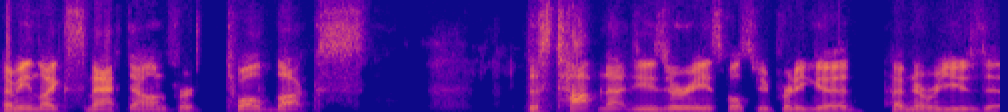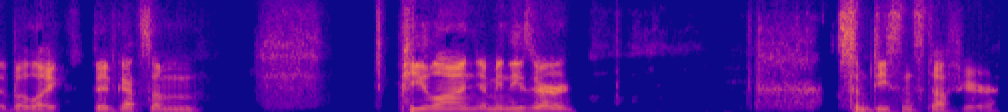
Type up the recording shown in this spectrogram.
I mean, like SmackDown for twelve bucks. This top knot Yo-Zuri is supposed to be pretty good. I've never used it, but like they've got some P line. I mean, these are some decent stuff here.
